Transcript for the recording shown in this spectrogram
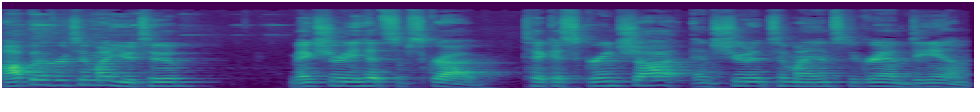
hop over to my YouTube, make sure you hit subscribe, take a screenshot and shoot it to my Instagram DM.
